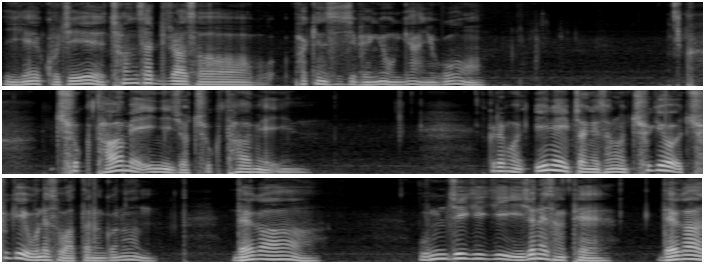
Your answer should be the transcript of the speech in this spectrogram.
이게 굳이 천살이라서 파킨슨씨 병이 온 게 아니고 축 다음에 인이죠. 축 다음에 인. 그러면 인의 입장에서는 축이 축이 운에서 왔다는 거는 내가 움직이기 이전의 상태, 내가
